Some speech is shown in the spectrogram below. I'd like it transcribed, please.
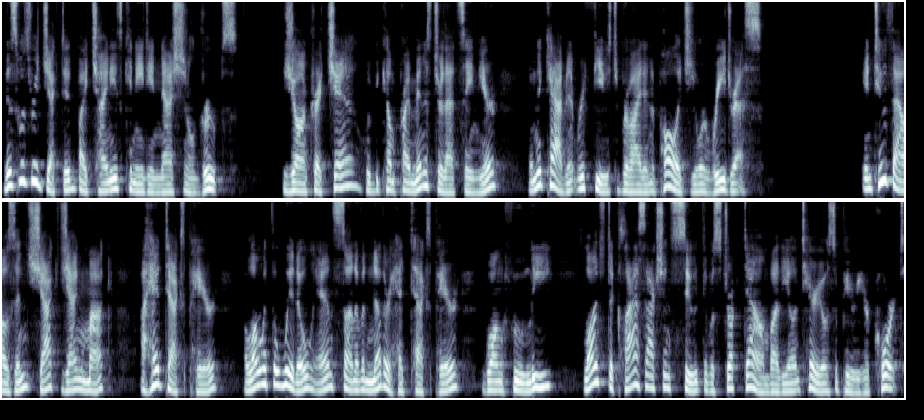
This was rejected by Chinese Canadian national groups. Jean Chrétien would become Prime Minister that same year, and the cabinet refused to provide an apology or redress. In 2000, Shack Jang Mack, a head taxpayer, along with the widow and son of another head taxpayer, Guangfu Li, launched a class action suit that was struck down by the Ontario Superior Court.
